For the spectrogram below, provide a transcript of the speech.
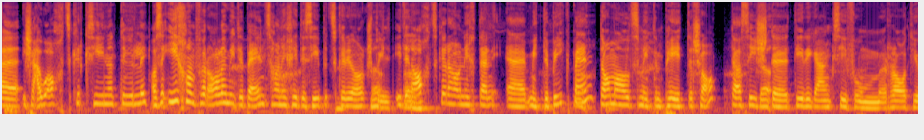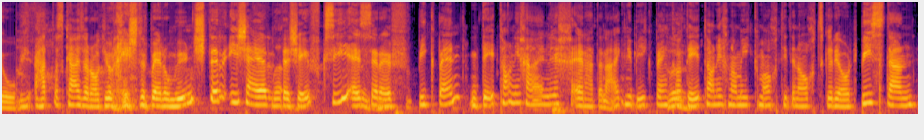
äh, ist auch 80er gewesen, natürlich. Also ich habe vor allem in den Bands habe ich in den 70er Jahren gespielt. In den 80er habe ich dann äh, mit der Big Band, damals mit dem Peter Schack, das ist Ja. der Dirigent vom Radio, hat das geheißen? Radioorchester Berro Münster, ist er der Chef gewesen, SRF Big Band. Und dort habe ich eigentlich, er hat eine eigene Big Band gehabt, dort habe ich noch mitgemacht in den 80er Jahren, bis dann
